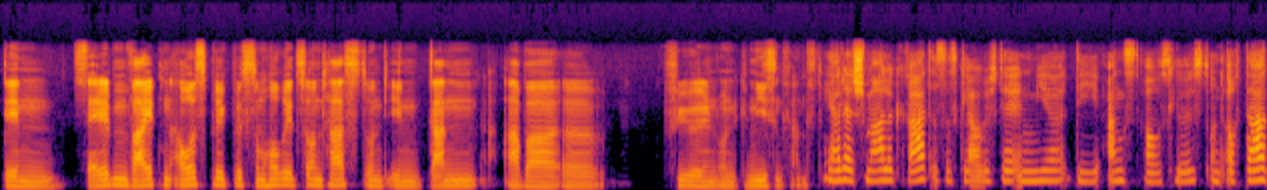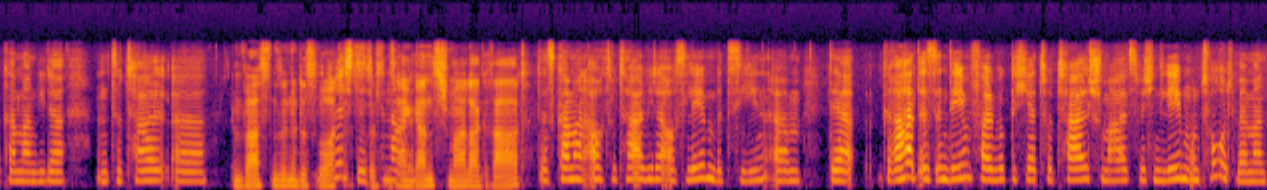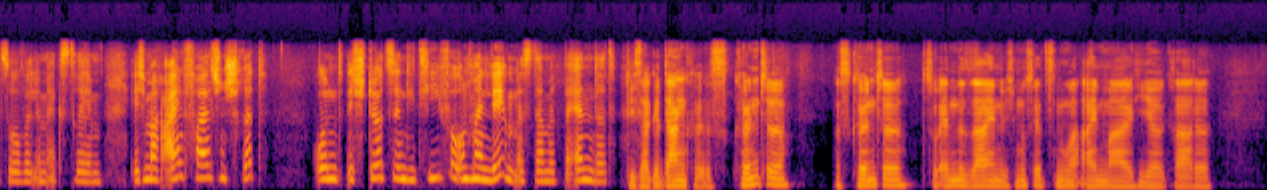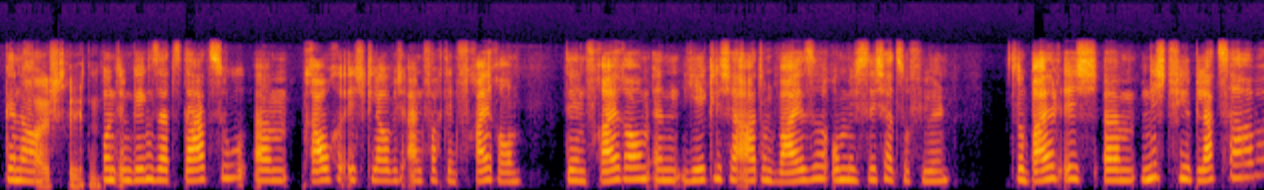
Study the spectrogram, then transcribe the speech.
denselben weiten Ausblick bis zum Horizont hast und ihn dann aber äh, fühlen und genießen kannst. Ja, der schmale Grat ist es, glaube ich, der in mir die Angst auslöst. Und auch da kann man wieder ein total. Äh, Im wahrsten Sinne des Wortes. Richtig, es genau. ist ein ganz schmaler Grat. Das kann man auch total wieder aufs Leben beziehen. Ähm, der Grat ist in dem Fall wirklich ja total schmal zwischen Leben und Tod, wenn man es so will, im Extrem. Ich mache einen falschen Schritt und ich stürze in die Tiefe und mein Leben ist damit beendet. Dieser Gedanke, es könnte es könnte zu Ende sein. Ich muss jetzt nur einmal hier gerade genau. falsch treten. Und im Gegensatz dazu ähm, brauche ich, glaube ich, einfach den Freiraum. Den Freiraum in jeglicher Art und Weise, um mich sicher zu fühlen. Sobald ich ähm, nicht viel Platz habe,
